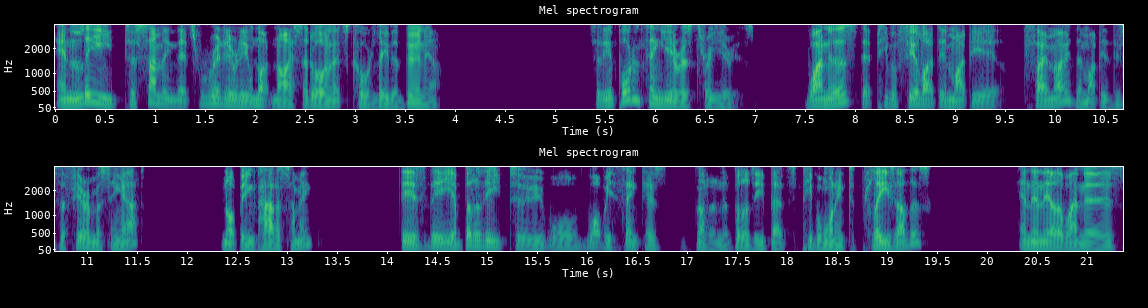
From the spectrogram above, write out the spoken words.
and lead to something that's really, really not nice at all, and it's called leader burnout. So the important thing here is three areas. One is that people feel like there might be a FOMO, there might be there's the fear of missing out, not being part of something. There's the ability to, or what we think is not an ability, but people wanting to please others. And then the other one is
